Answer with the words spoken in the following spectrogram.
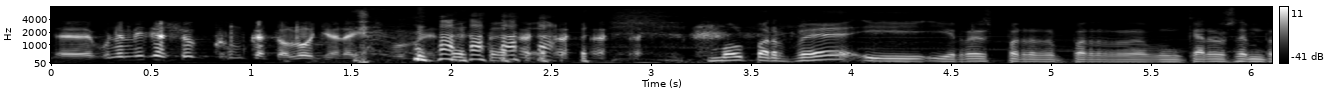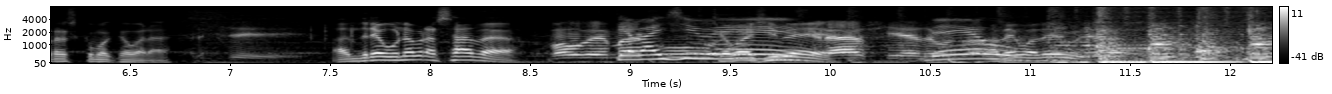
Eh, una mica sóc com Catalunya en aquests moments. Molt per fer i, i res per, per... Encara no sabem res com acabarà. sí. Andreu, una abraçada. Molt bé, Que vagi bé. Que vagi bé. Gràcies. Adéu. Adéu, adéu.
